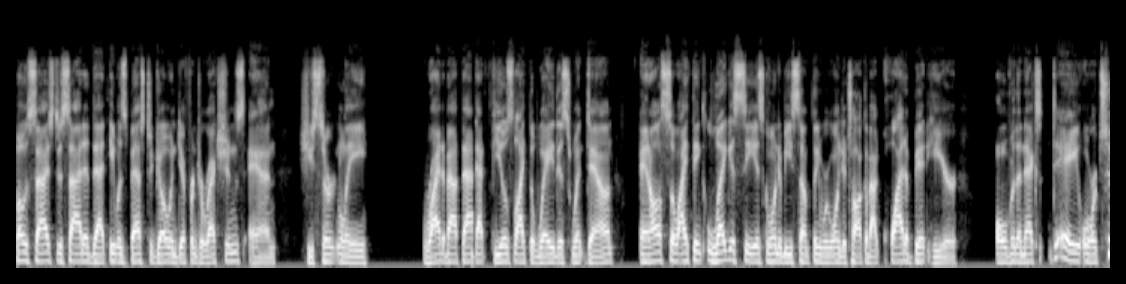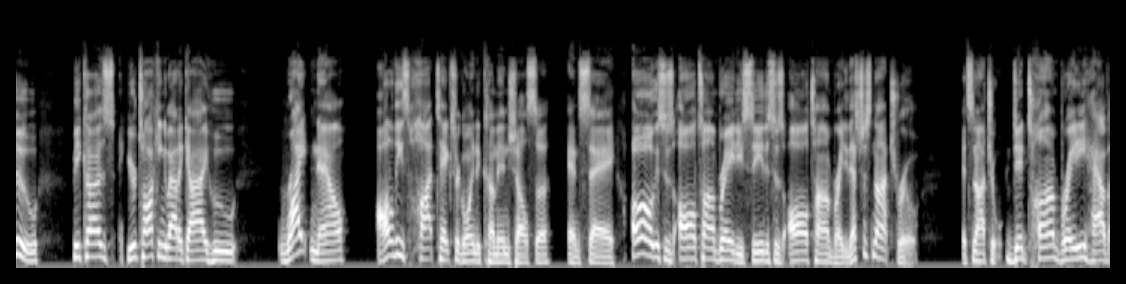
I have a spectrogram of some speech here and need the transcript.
Both sides decided that it was best to go in different directions, and she's certainly right about that. That feels like the way this went down. And also, I think legacy is going to be something we're going to talk about quite a bit here over the next day or two, because you're talking about a guy who, right now, all of these hot takes are going to come in, Chelsea, and say, oh, this is all Tom Brady. See, this is all Tom Brady. That's just not true. It's not true. Did Tom Brady have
